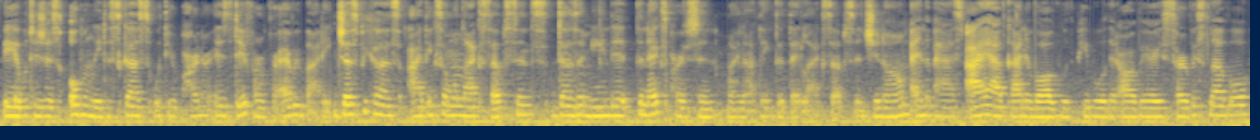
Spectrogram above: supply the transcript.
be able to just openly discuss with your partner is different for everybody. Just because i think someone lacks substance doesn't mean that the next person might not think that they lack substance you know? In the past i have gotten involved with people that are very service level.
